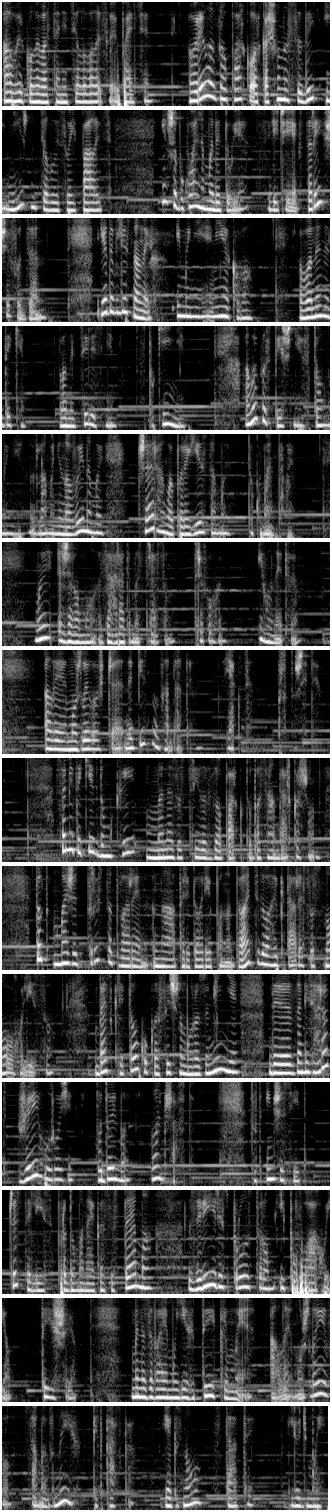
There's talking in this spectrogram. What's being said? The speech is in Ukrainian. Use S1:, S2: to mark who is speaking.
S1: А ви коли востаннє цілували свої пальці? Горила в зоопарку, Аркашона сидить і ніжно цілує свій палець. Інше буквально медитує, сидячи як старий шифудзен. Я дивлюсь на них, і мені ніяково. Вони не дикі, вони цілісні, спокійні. А ми поспішні, втомлені, зламані новинами, чергами, переїздами, документами. Ми живемо за гратами стресом, тривоги і гонитви. Але, можливо, ще не пізно згадати, як це просто жити. Самі такі думки мене зустріли в зоопарку Тубасан Даркашон. Тут майже 300 тварин на території понад 22 гектари соснового лісу, без кліток у класичному розумінні, де замість град живі горожі, водойми, ландшафт. Тут інший світ, чистий ліс, продумана екосистема, звірі з простором і повагою, тишею. Ми називаємо їх дикими, але можливо саме в них підказка, як знову стати людьми.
